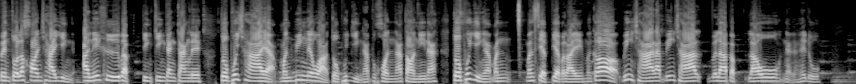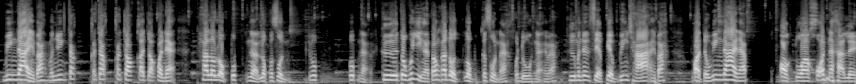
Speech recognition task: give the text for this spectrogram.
เป็นตัวละครชายหญิง อันนี้คือแบบจริง ๆ จังๆเลย ตัวผู้ชายอะมันวิ่งเร็วกว่าตัวผู้หญิงนะครับทุกคนนะตอนนี้นะ ตัวผู้หญิงอะมันมันเสียเปรียบอะไร มันก็วิ่งช้านะวิ่งช้าเวลาแบบเราเนี่ยให้ดู วิ่งได้เห็นปะมันวิ่งจอกกระจอกกระจอกกระจอกแบบเนี้ถ้าเราหลบปุ๊บเนี่ยหลบกระสุนปุ๊บปุ๊บเนี่ยคือตัวผู้หญิงอะต้องกระโดดหลบกระสุนนะคนดูเนี่ยเห็นปะคือมันจะเสียเปรียบวิ่งช้าเห็นปะกว่าจะวิ่งได้นะออกตัวโคตรนานเลย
